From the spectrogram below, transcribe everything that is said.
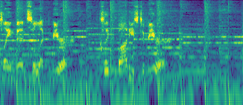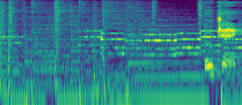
plane then select mirror. Click bodies to mirror. Okay.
